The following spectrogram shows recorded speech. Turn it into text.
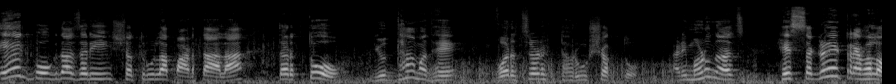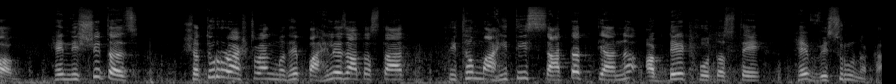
एक बोगदा जरी शत्रूला पाडता आला तर तो युद्धामध्ये वरचढ ठरू शकतो. आणि म्हणूनच हे सगळे ट्रॅव्हलॉग हे निश्चितच शत्रू राष्ट्रांमध्ये पाहिले जात असतात. तिथं माहिती सातत्यानं अपडेट होत असते. हे विसरू नका.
